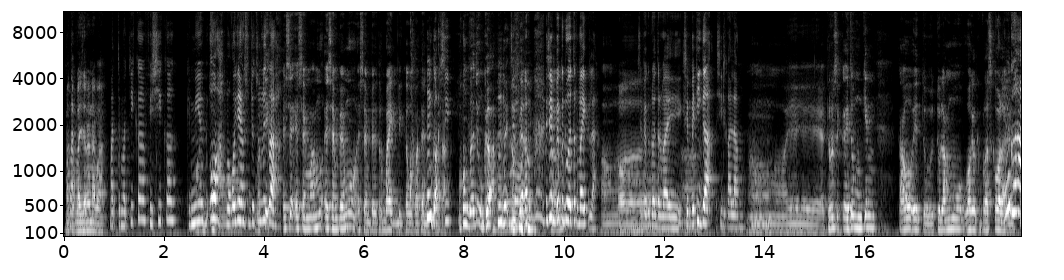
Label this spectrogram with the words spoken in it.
Mata pelajaran apa? Matematika, fisika, kimia, wah pokoknya yang sulit-sulit lah. SMA mu, SMP mu, SMP terbaik di kabupaten. Enggak Kota? sih. Oh, enggak juga. Enggak juga. SMP kedua terbaik lah. Oh. Oh. SMP kedua terbaik. SMP tiga si di Kalang. Oh, iya iya iya. Terus ke- itu mungkin kau itu tulangmu wakil kepala sekolah. kan? Enggak,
